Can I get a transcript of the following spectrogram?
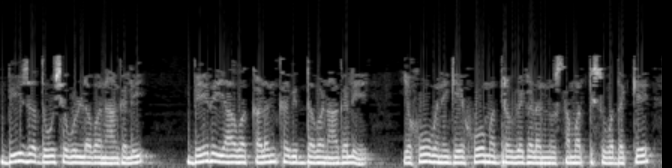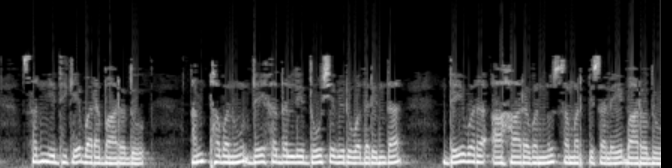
ಬೀಜದೋಷವುಳ್ಳವನಾಗಲಿ, ಬೇರೆ ಯಾವ ಕಳಂಕವಿದ್ದವನಾಗಲಿ ಯಹೋವನಿಗೆ ಹೋಮದ್ರವ್ಯಗಳನ್ನು ಸಮರ್ಪಿಸುವುದಕ್ಕೆ ಸನ್ನಿಧಿಗೆ ಬರಬಾರದು. ಅಂಥವನು ದೇಹದಲ್ಲಿ ದೋಷವಿರುವುದರಿಂದ ದೇವರ ಆಹಾರವನ್ನು ಸಮರ್ಪಿಸಲೇಬಾರದು.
